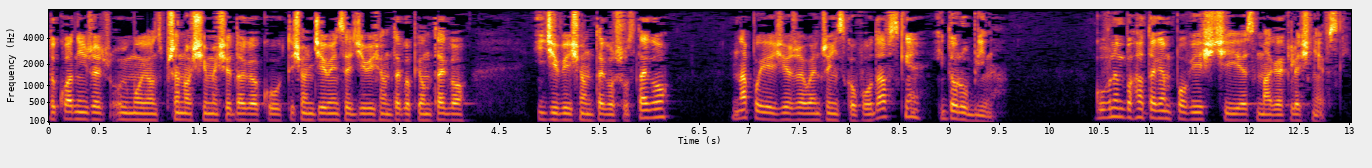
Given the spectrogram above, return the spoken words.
Dokładniej rzecz ujmując, przenosimy się do roku 1995 i 96 na Pojezierze Łęczyńsko-Włodawskie i do Lublina. Głównym bohaterem powieści jest Marek Leśniewski.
